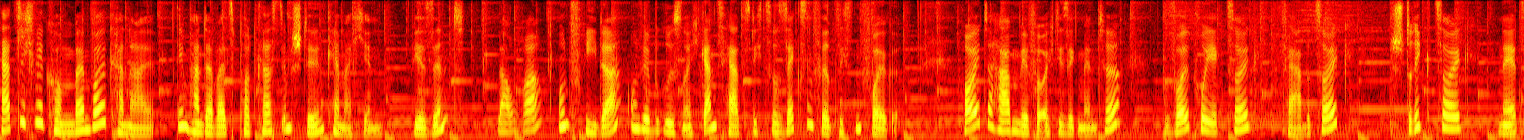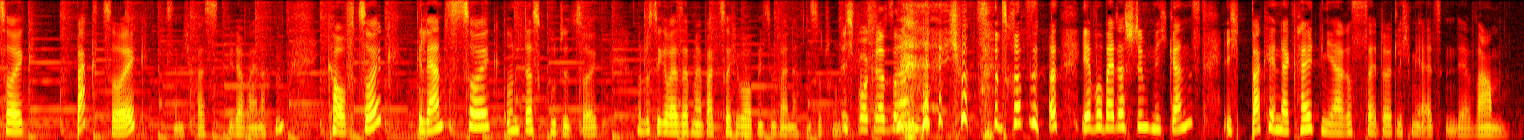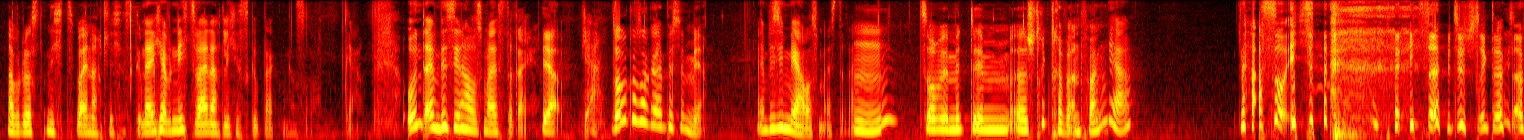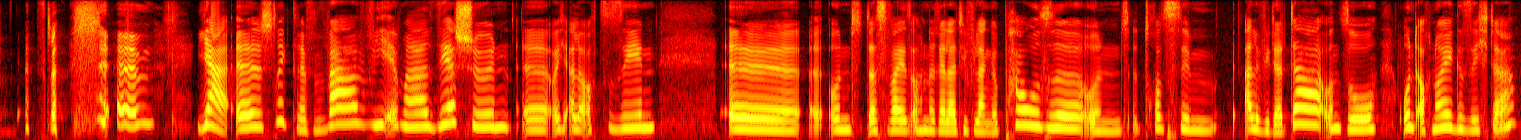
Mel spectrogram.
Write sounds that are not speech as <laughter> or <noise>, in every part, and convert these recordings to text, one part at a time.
Herzlich willkommen beim Wollkanal, dem Handarbeitspodcast im stillen Kämmerchen. Wir sind Laura und Frieda und wir begrüßen euch ganz herzlich zur 46. Folge. Heute haben wir für euch die Segmente Wollprojektzeug, Färbezeug, Strickzeug, Nähzeug, Backzeug, das ist nämlich fast wieder Weihnachten, Kaufzeug, gelerntes Zeug und das gute Zeug. Und lustigerweise hat mein Backzeug überhaupt nichts mit Weihnachten zu tun. Ich wollte gerade sagen. <laughs> ich wollte trotzdem. Ja, wobei das stimmt nicht ganz. Ich backe in der kalten Jahreszeit deutlich mehr als in der warmen. Aber du hast nichts Weihnachtliches gebacken. Nein, ich habe nichts Weihnachtliches gebacken. So, ja. Und ein bisschen Hausmeisterei. Ja. Ja. Sogar ein bisschen mehr. Ein bisschen mehr Hausmeisterei. Mhm. Sollen wir mit dem äh, Stricktreff anfangen? Ja. <laughs> Achso, ich, <laughs> ich soll mit dem Stricktreff anfangen. Alles klar. Ähm, ja, äh, Stricktreffen war wie immer sehr schön, äh, euch alle auch zu sehen. Äh, und das war jetzt auch eine relativ lange Pause und trotzdem alle wieder da und so und auch neue Gesichter.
